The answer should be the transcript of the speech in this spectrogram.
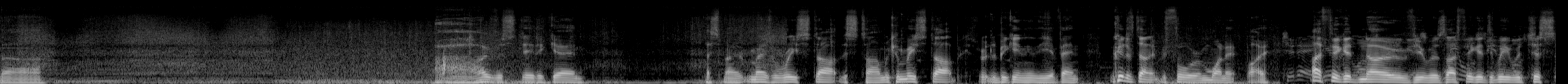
Ah. Ah, oversteered again. Let's may, may as well restart this time. We can restart because we're at the beginning of the event. We could have done it before and won it, but I, I figured no viewers. I figured we would just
